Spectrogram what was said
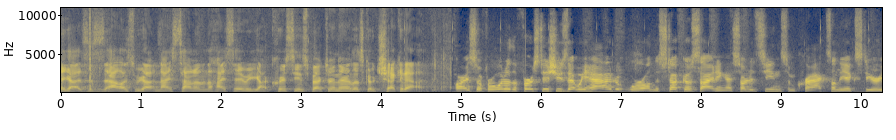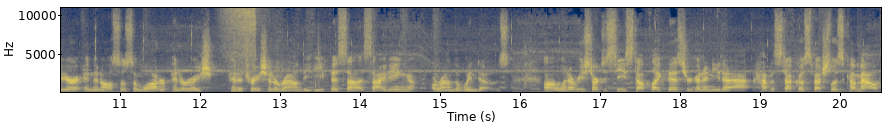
Hey guys, this is Alex. We got a nice town in the high state. We got Chris the inspector in there. Let's go check it out. All right, so for one of the first issues that we had were on the stucco siding. I started seeing some cracks on the exterior and then also some water penetration, around the EIFS uh, siding around the windows. Uh, whenever you start to see stuff like this, you're gonna need to have a stucco specialist come out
